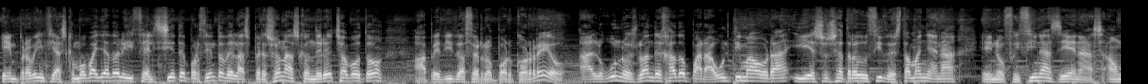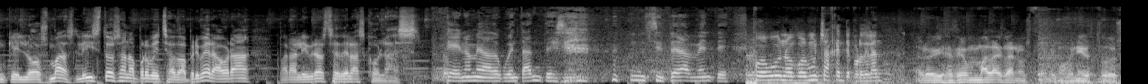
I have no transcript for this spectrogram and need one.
En provincias como Valladolid, el 7% de las personas con derecho a voto ha pedido hacerlo por correo. Algunos lo han dejado para última hora y eso se ha traducido esta mañana en oficinas llenas aunque los más listos han aprovechado a primera hora para librarse de las colas. Que no me he dado cuenta antes, sinceramente. Pues bueno, pues mucha gente por delante. La organización mala es la nuestra, hemos venido todos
